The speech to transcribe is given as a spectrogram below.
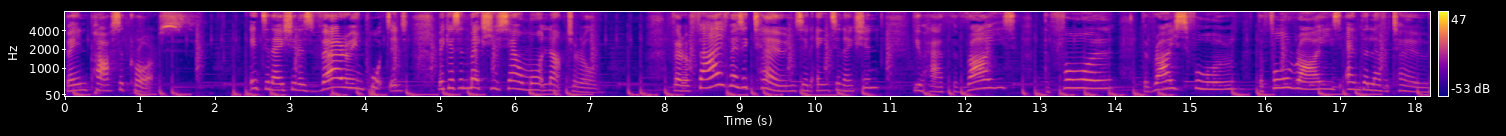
being passed across. Intonation is very important because it makes you sound more natural. There are five basic tones in intonation. You have the rise, the fall, the rise fall, the fall rise, and the level tone.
